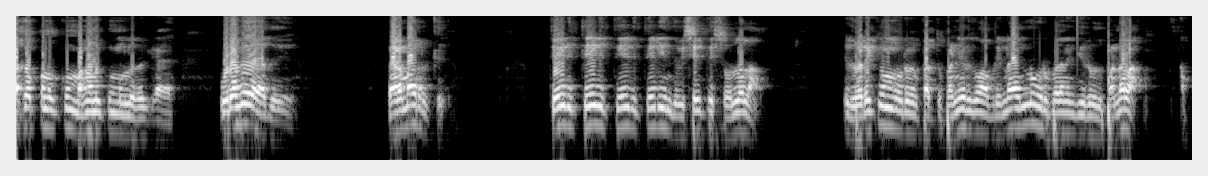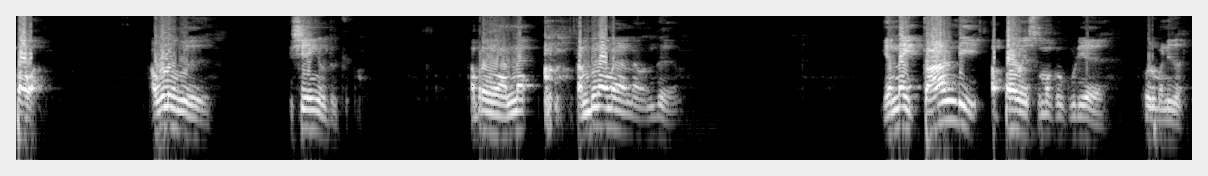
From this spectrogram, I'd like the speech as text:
தகப்பனுக்கும் மகனுக்கும் உள்ள இருக்க உறவே அது வேற மாதிரி இருக்கு. தேடி தேடி தேடி தேடி இந்த விஷயத்தை சொல்லலாம். இது வரைக்கும் ஒரு பத்து பண்ணியிருக்கோம் அப்படின்னா இன்னும் ஒரு பதினஞ்சு இருபது பண்ணலாம். அப்பாவா? அவ்வளவு விஷயங்கள் இருக்கு. அப்புறம் என் அண்ணன் தம்பிராமன் அண்ணன் வந்து என்னை தாண்டி அப்பாவை சுமக்கக்கூடிய ஒரு மனிதர்.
